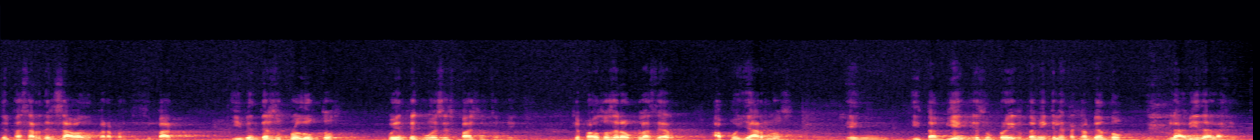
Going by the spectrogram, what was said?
del pasar del sábado para participar y vender sus productos, cuenten con ese espacio también. Que para nosotros será un placer apoyarlos y también es un proyecto también que le está cambiando la vida a la gente.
